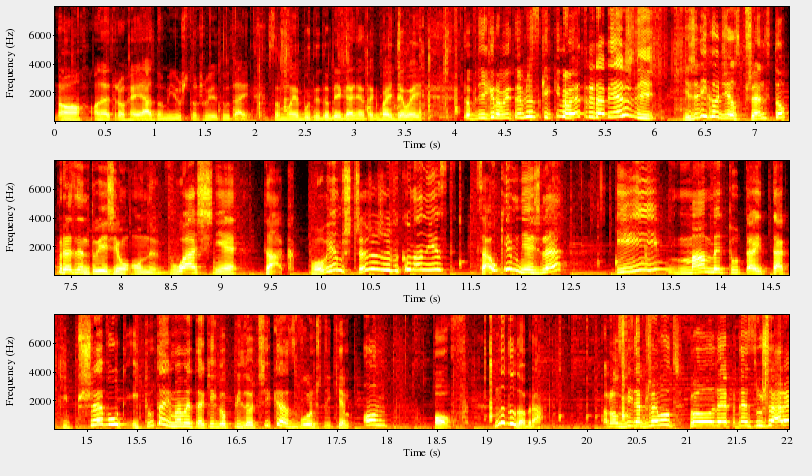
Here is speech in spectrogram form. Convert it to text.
No, one trochę jadą i już to czuję tutaj. Są moje buty do biegania, tak by the way. To w nich robię te wszystkie kilometry na bieżni. Jeżeli chodzi o sprzęt, to prezentuje się on właśnie tak. Powiem szczerze, że wykonany jest całkiem nieźle. I mamy tutaj taki przewód i tutaj mamy takiego pilocika z włącznikiem on-off. No to dobra, Rozwinę przewód, podepnę suszarę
